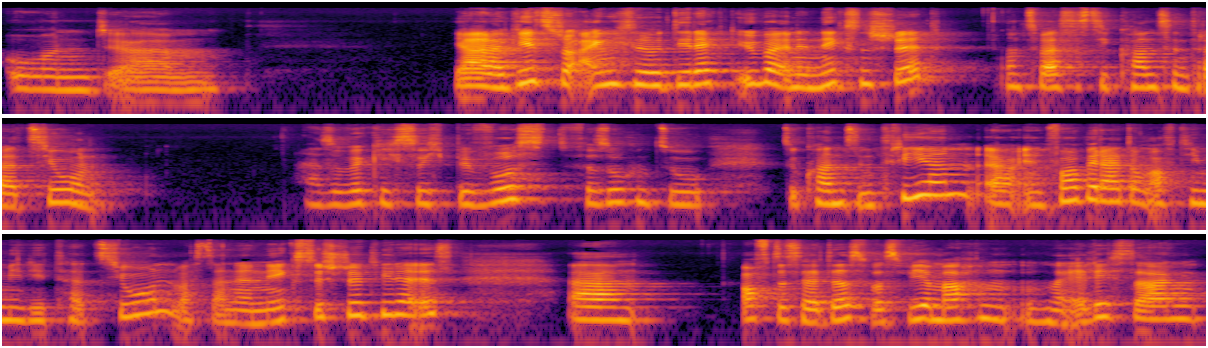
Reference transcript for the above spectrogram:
Und ähm, ja, da geht es schon eigentlich so direkt über in den nächsten Schritt. Und zwar ist es die Konzentration. Also wirklich sich bewusst versuchen zu, zu konzentrieren äh, in Vorbereitung auf die Meditation, was dann der nächste Schritt wieder ist. Ähm, oft ist ja das, was wir machen, muss man ehrlich sagen,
